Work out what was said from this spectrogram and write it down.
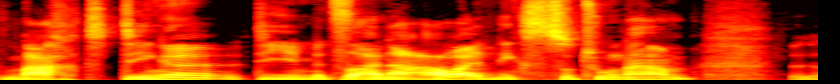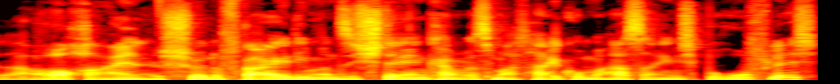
macht Dinge, die mit seiner Arbeit nichts zu tun haben. Auch eine schöne Frage, die man sich stellen kann. Was macht Heiko Maas eigentlich beruflich?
